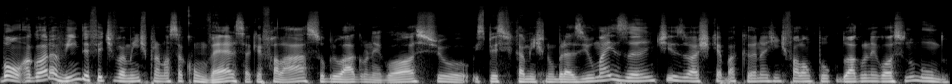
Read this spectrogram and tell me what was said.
Bom, agora vindo efetivamente para nossa conversa, que é falar sobre o agronegócio, especificamente no Brasil, mas antes eu acho que é bacana a gente falar um pouco do agronegócio no mundo.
